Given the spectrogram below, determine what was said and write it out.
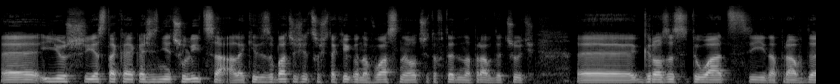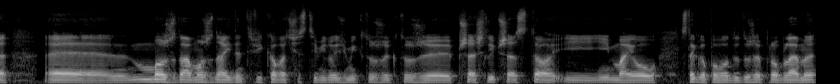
E, i już jest taka jakaś znieczulica, ale kiedy zobaczy się coś takiego na własne oczy, to wtedy naprawdę czuć e, grozę sytuacji, naprawdę można, można identyfikować się z tymi ludźmi, którzy, którzy przeszli przez to i mają z tego powodu duże problemy.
